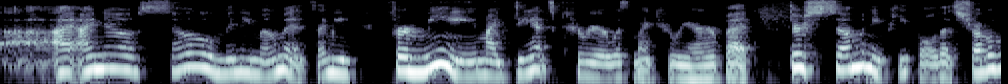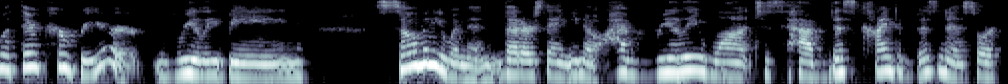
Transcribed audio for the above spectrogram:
I, I, know so many moments. I mean, for me, my dance career was my career, but there's so many people that struggle with their career really being so many women that are saying, you know, I really want to have this kind of business or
